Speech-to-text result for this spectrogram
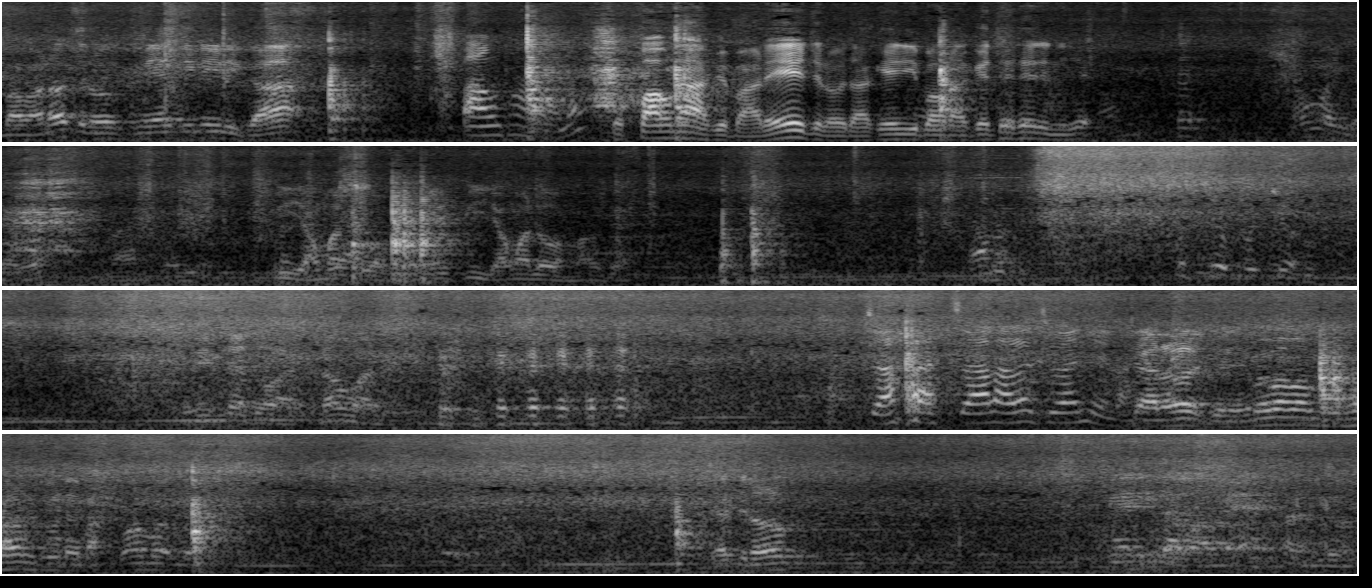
ဘာမှတော့ကျွန်တော်ခရီးလေးတွေကပေါင်းထားတာနော်ပေါင်းထားဖြစ်ပါတယ်ကျွန်တော်ဒါခရီးပေါင်းတာကဲထဲထဲနေချက်ဟုတ်ပါပြီပြီးရောင်းမတော့ပါဘူးပြီးရောင်းမတော့မှာဟုတ်တယ်ဒါမှပကျွပကျွနေနေတော့တော့ပါလေကြာကြာလာတော့ကျွမ်းနေလားကြာလာတော့ကျွမ်းမမမမဟောင်းကိုနေပါမမမ Ya tira lo. Kaya tira la mesa, Dios.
